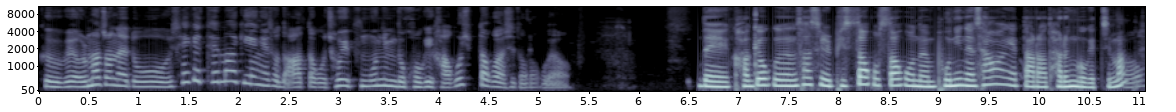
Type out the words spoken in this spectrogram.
그 왜 얼마 전에도 세계 테마 기행에서 나왔다고 저희 부모님도 거기 가고 싶다고 하시더라고요. 네. 가격은 사실 비싸고 싸고는 본인의 상황에 따라 다른 거겠지만 그쵸.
